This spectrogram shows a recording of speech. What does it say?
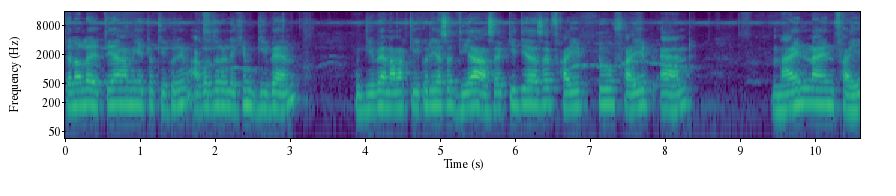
তেনেহ'লে এতিয়া আমি এইটো কি কৰিম? আগৰ দৰে লিখিম গিভেন গিভেন আমাক কি কৰি আছে? দিয়া আছে। কি দিয়া আছে? Five two five and nine nine five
